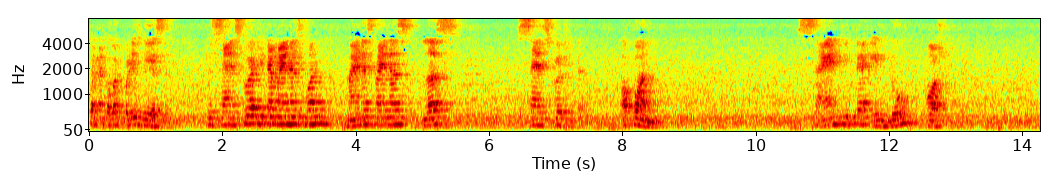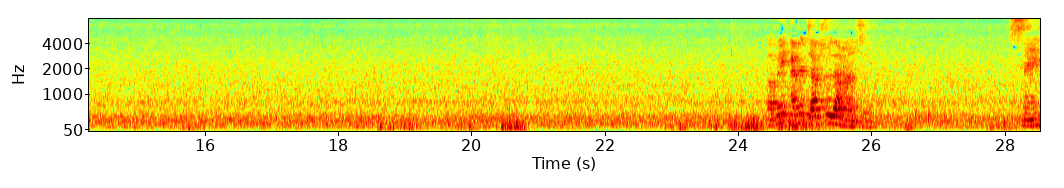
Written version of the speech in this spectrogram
તમને ખબર પડી જ ગઈ હશે. તો sin square theta minus 1 minus minus plus sin square theta upon sin theta into cos theta હવે આપણે જવાબ શોધવાનો છે sin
